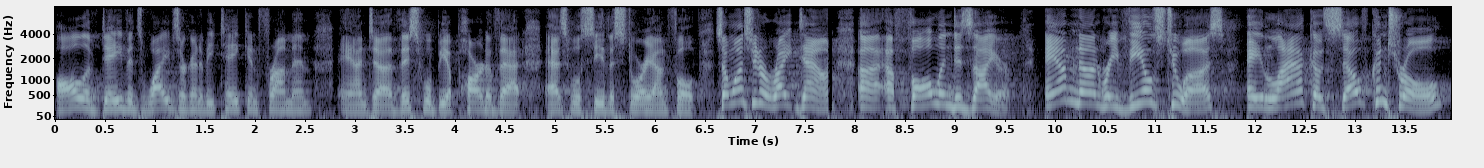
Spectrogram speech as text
all of David's wives are going to be taken from him. And uh, this will be a part of that as we'll see the story unfold. So I want you to write down uh, a fallen desire. Amnon reveals to us a lack of self control,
